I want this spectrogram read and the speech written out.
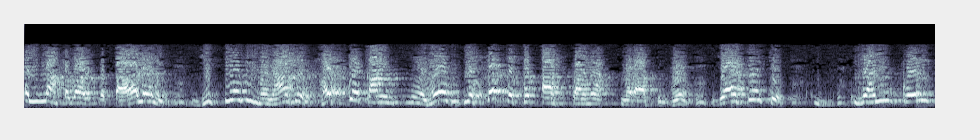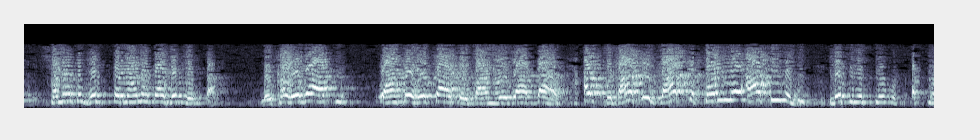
اللہ تبارک تعالیٰ نے جتنے بھی مناظر حج کے قائم کیے ہیں، یہ سب کے سب آستانہ مراسم ہیں۔ جیسے کہ یعنی کوئی سمے کو گرد کروانا کیسے پھرتا؟ دیکھا ہوگا آپ نے۔ ایسے ہوتا ہے قربان ہو جاتا ہے۔ اب خدا کی ذات کے سامنے آتی نہیں، لیکن اس نے اس اپنے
